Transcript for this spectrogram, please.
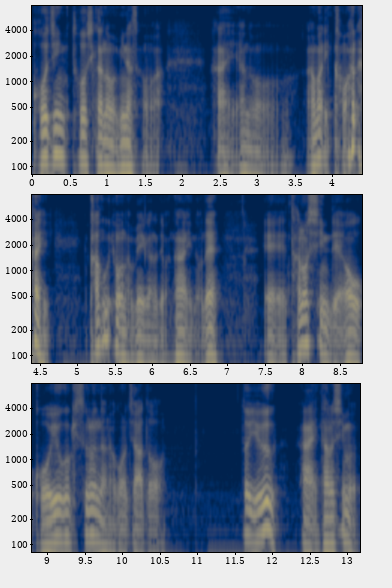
個人投資家の皆さんは、はい、あの、あまり買わない、買うような銘柄ではないので、え楽しんで、おお、こういう動きするんだな、このチャート。という、はい、楽しむ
